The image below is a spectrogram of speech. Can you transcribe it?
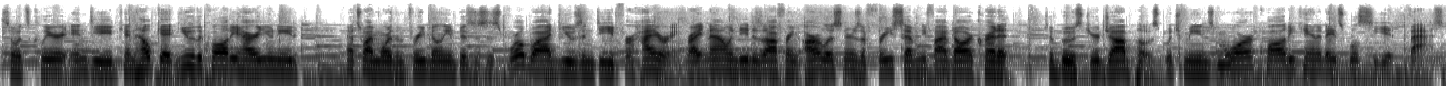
So it's clear Indeed can help get you the quality hire you need that's why more than 3 million businesses worldwide use Indeed for hiring. Right now, Indeed is offering our listeners a free $75 credit to boost your job post, which means more quality candidates will see it fast.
